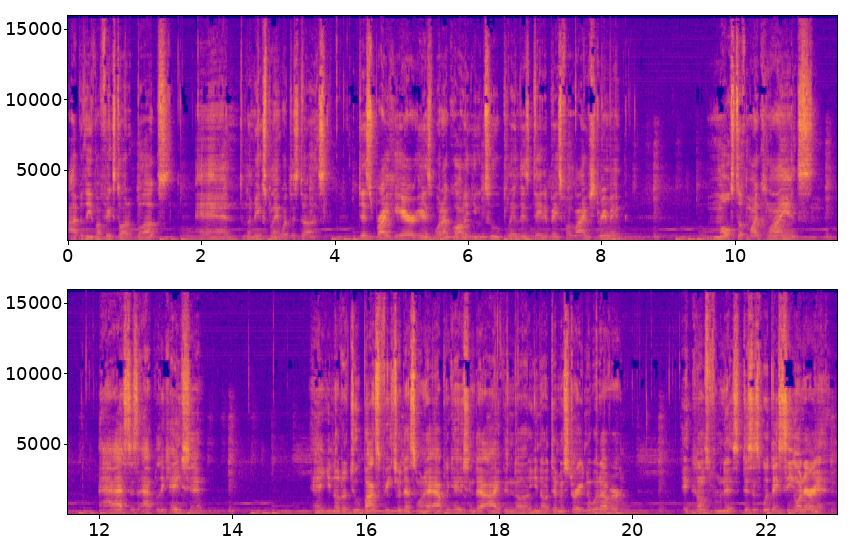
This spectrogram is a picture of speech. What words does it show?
I believe I fixed all the bugs, and let me explain what this does. This right here is what I call a YouTube playlist database for live streaming. Most of my clients has this application and you know the jukebox feature that's on the application that I've been uh, you know demonstrating or whatever it comes from this this is what they see on their end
